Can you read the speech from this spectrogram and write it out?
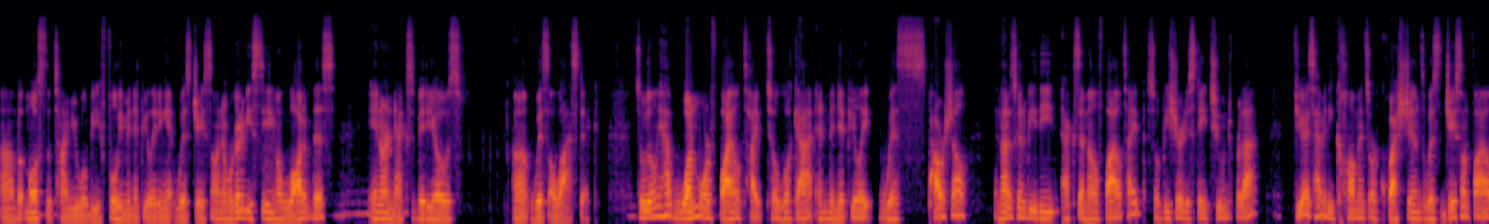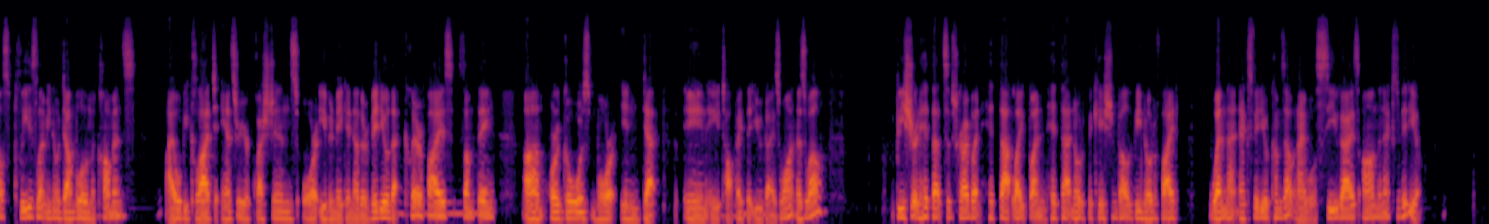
Uh, but most of the time you will be fully manipulating it with JSON. And we're going to be seeing a lot of this in our next videos uh, with Elastic. So we only have one more file type to look at and manipulate with PowerShell, and that is going to be the XML file type. So be sure to stay tuned for that. If you guys have any comments or questions with JSON files, please let me know down below in the comments. I will be glad to answer your questions or even make another video that clarifies something um, or goes more in depth in a topic that you guys want as well. Be sure to hit that subscribe button, hit that like button, hit that notification bell to be notified when that next video comes out. And I will see you guys on the next video.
